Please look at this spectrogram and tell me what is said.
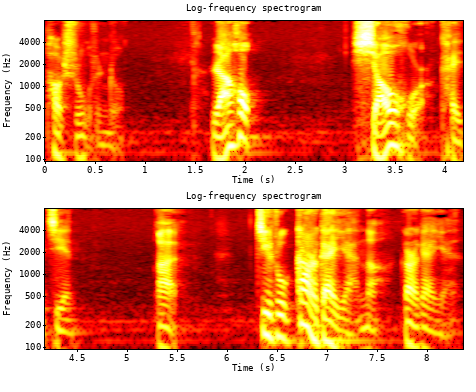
泡十五分钟，然后小火开煎，哎，记住盖儿盖严呢，盖儿盖严，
